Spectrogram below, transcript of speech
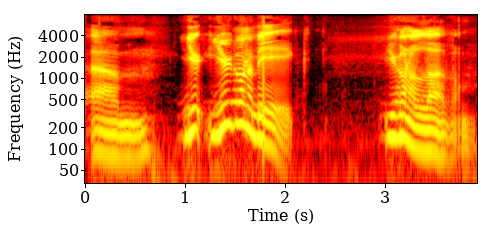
um, you're you're gonna be you're gonna love them,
